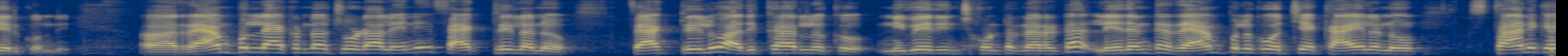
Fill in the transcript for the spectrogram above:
చేరుకుంది ర్యాంపులు లేకుండా చూడాలని ఫ్యాక్టరీలను ఫ్యాక్టరీలు అధికారులకు నివేదించుకుంటున్నారట. లేదంటే ర్యాంపులకు వచ్చే కాయలను స్థానిక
